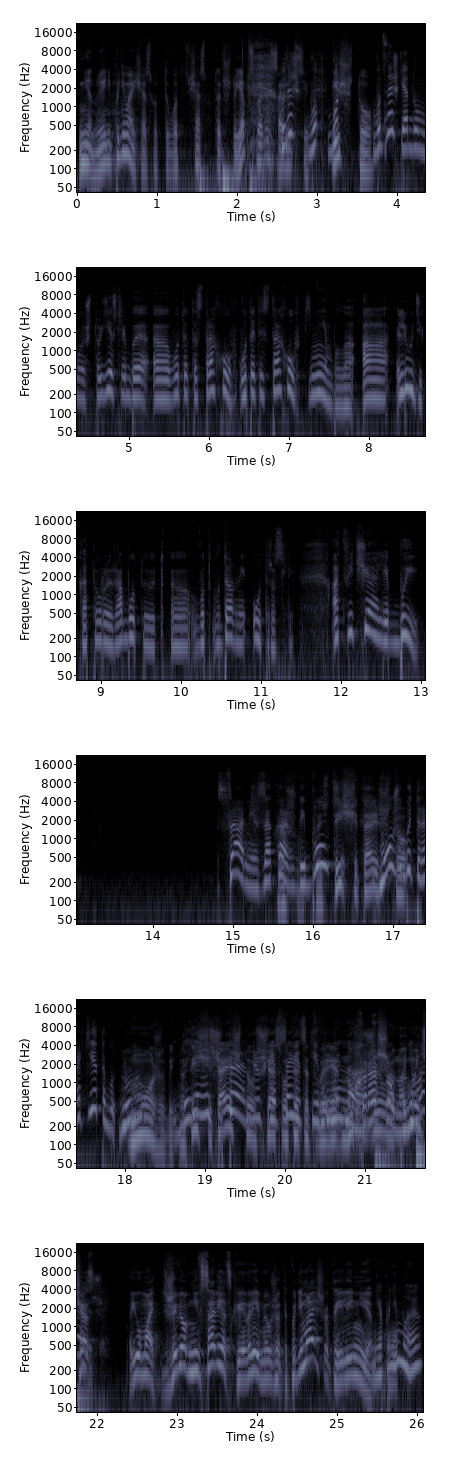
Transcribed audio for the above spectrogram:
Не, ну я не понимаю сейчас вот, вот сейчас вот это что. Я посмотрел с вот, вот, и вот, что? Вот знаешь, я думаю, что если бы э, вот, эта страхов, вот этой страховки не было, а люди, которые работают э, вот в данной отрасли, отвечали бы сами за каждый болт. ты считаешь, может что... быть, ракета будет. Ну, ну, может быть. Но да ты считаешь, считаю, что Андрюш, сейчас вот этот вариант. Ну хорошо, жила, но понимаешь? мы сейчас. Ю, мать, живем не в советское время уже. Ты понимаешь это или нет? Я понимаю.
